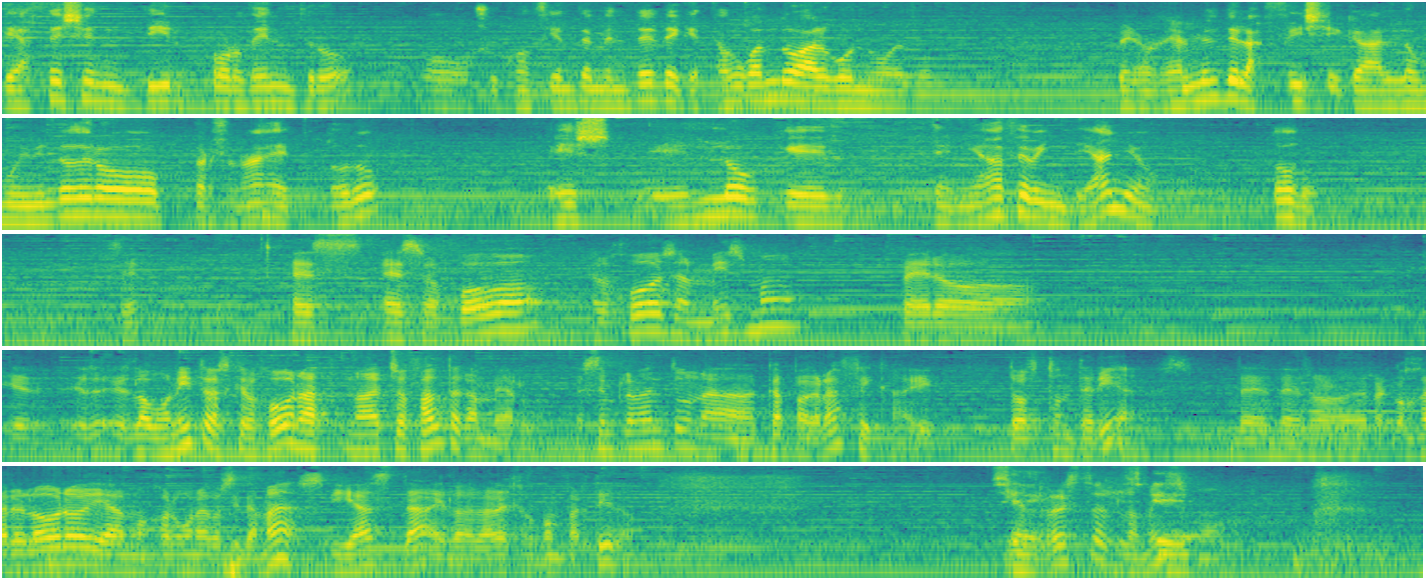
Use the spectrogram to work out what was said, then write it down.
te hace sentir por dentro o subconscientemente de que estás jugando algo nuevo. Pero realmente las físicas, los movimientos de los personajes, todo es, es lo que tenías hace 20 años. Todo. Sí. Es, es el juego, el juego es el mismo, pero lo bonito es que el juego no ha, no ha hecho falta cambiarlo. Es simplemente una capa gráfica y dos tonterías de, de recoger el oro y a lo mejor alguna cosita más y ya está y lo del alejo compartido. y el resto es lo sí. mismo.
